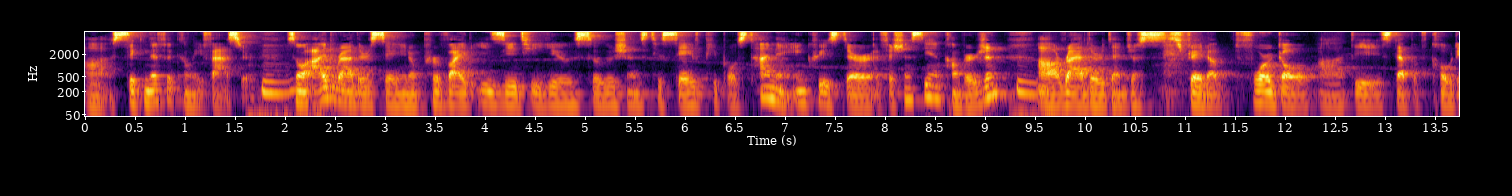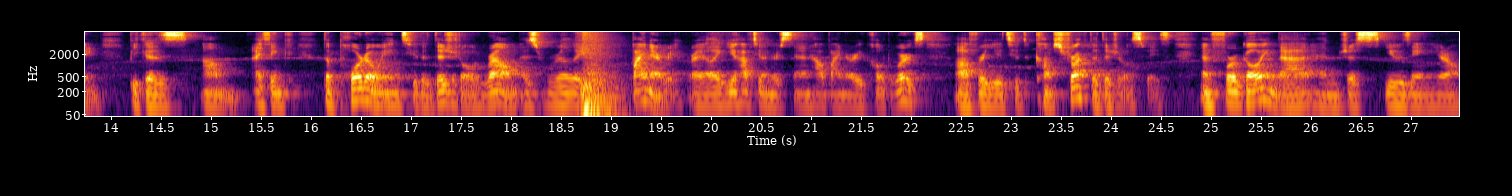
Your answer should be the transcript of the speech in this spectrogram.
uh, significantly faster. Mm. So I'd rather say, you know, provide easy to use solutions to save people's time and increase their efficiency and conversion, mm. uh, rather than just straight up forego uh, the step of coding. Because um, I think the portal into the digital realm is really binary, right? Like you have to understand how binary code works uh, for you to construct the digital space. And foregoing that and just using, you know,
